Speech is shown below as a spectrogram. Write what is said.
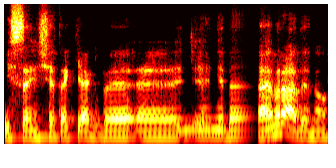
i w sensie tak jakby e, nie, nie dałem rady, no.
